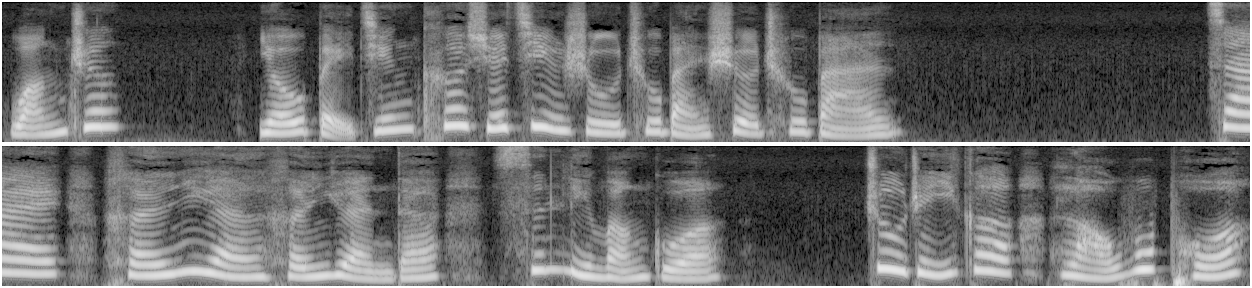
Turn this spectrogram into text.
王征，由北京科学技术出版社出版。在很远很远的森林王国，住着一个老巫婆。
